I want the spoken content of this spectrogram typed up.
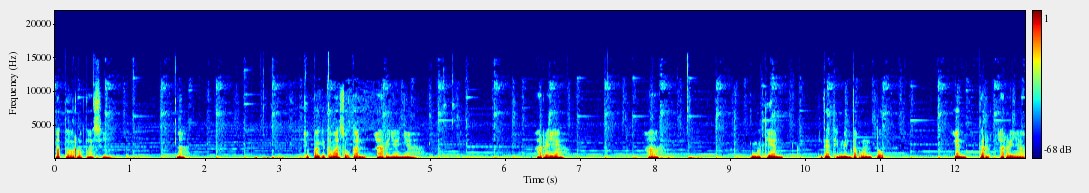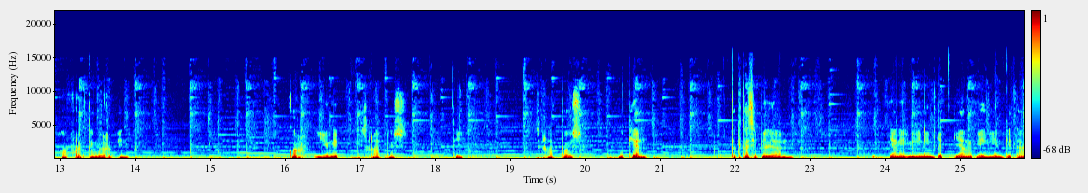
atau rotasi. Nah coba kita masukkan areanya. Area A kemudian kita diminta untuk enter area of rectangular in curve unit 100 di 100 kemudian kita dikasih pilihan. Yang ingin yang ingin kita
